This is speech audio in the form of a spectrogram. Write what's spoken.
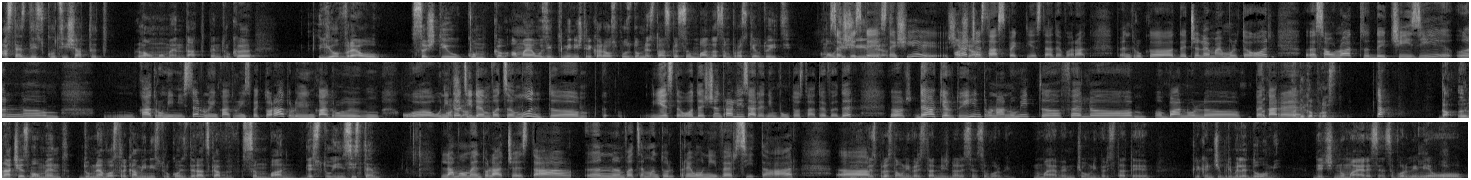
astea sunt discuții și atât la un moment dat. Pentru că eu vreau să știu cum, că am mai auzit miniștrii care au spus, domne, stați că sunt bani, dar sunt prost cheltuiți. Am auzit să știți și că este asta. și, și Așa? acest aspect este adevărat. Pentru că de cele mai multe ori uh, s-au luat decizii în um, cadrul ministerului, în cadrul inspectoratului, în cadrul uh, unității Așa? de învățământ. Uh, este o descentralizare din punctul ăsta de vedere de a cheltui într-un anumit fel banul pe care... Adică prost. Da, în acest moment, dumneavoastră ca ministru considerați că sunt bani destui în sistem? La momentul acesta, în învățământul preuniversitar... Nu, uh, despre asta universitar nici nu are sens să vorbim. Nu mai avem nicio universitate, cred că nici în primele 2000. Deci nu mai are sens să vorbim. E o...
